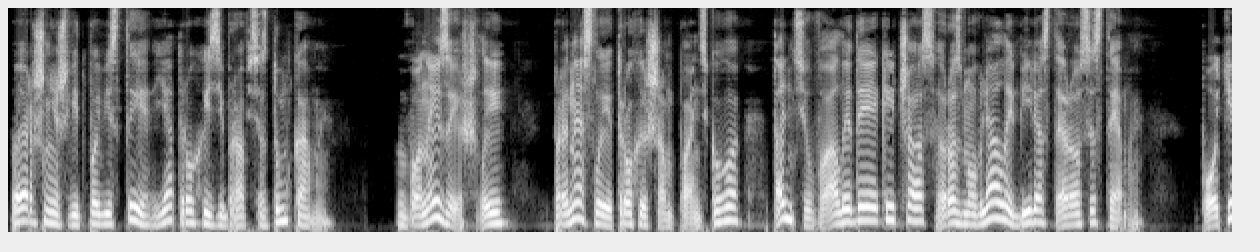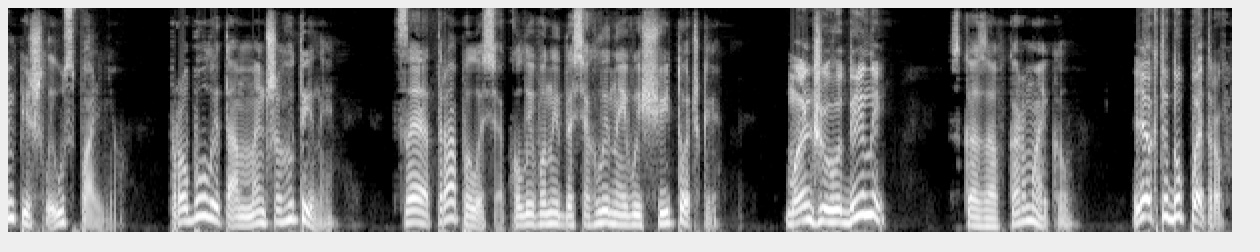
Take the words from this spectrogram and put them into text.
Перш ніж відповісти, я трохи зібрався з думками. Вони зайшли, принесли трохи шампанського, танцювали деякий час, розмовляли біля стереосистеми, потім пішли у спальню. Пробули там менше години. Це трапилося, коли вони досягли найвищої точки. Менше години? сказав Кармайкл. Як ти до Петров?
